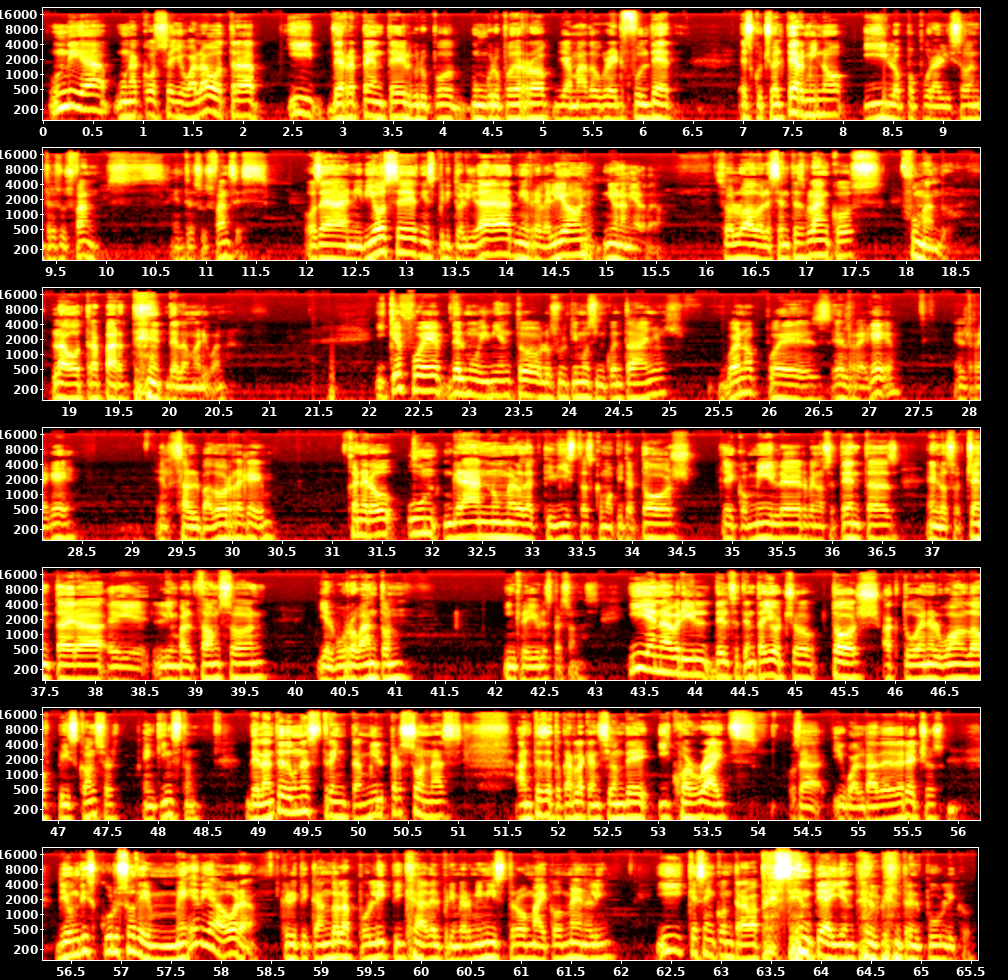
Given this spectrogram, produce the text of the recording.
Un día una cosa llevó a la otra y de repente el grupo, un grupo de rock llamado Grateful Dead escuchó el término y lo popularizó entre sus fans, entre sus fanses. O sea, ni dioses, ni espiritualidad, ni rebelión, ni una mierda. Solo adolescentes blancos fumando. La otra parte de la marihuana. ¿Y qué fue del movimiento los últimos 50 años? Bueno, pues el reggae, el reggae, el Salvador reggae, generó un gran número de activistas como Peter Tosh, Jacob Miller en los 70s, en los 80 era eh, Thompson y el burro Banton. Increíbles personas. Y en abril del 78, Tosh actuó en el One Love Peace Concert en Kingston, delante de unas 30.000 personas antes de tocar la canción de Equal Rights, o sea, igualdad de derechos, dio un discurso de media hora criticando la política del primer ministro Michael Manley y que se encontraba presente ahí entre el, entre el público.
